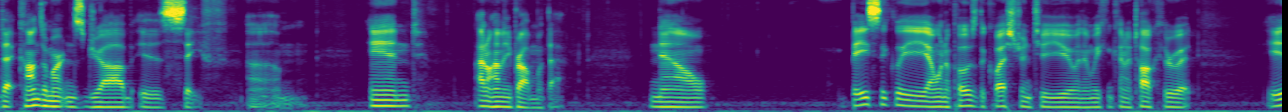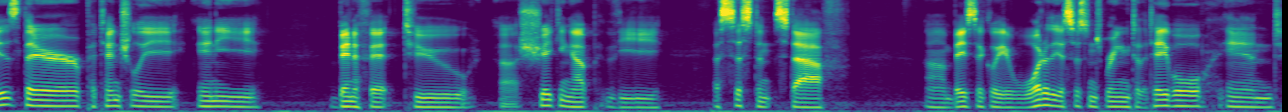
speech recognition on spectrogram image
that Cuonzo Martin's job is safe, um, and I don't have any problem with that. Now, basically, I want to pose the question to you, and then we can kind of talk through it. Is there potentially any benefit to uh, shaking up the assistant staff? Um, basically, what are the assistants bringing to the table, and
